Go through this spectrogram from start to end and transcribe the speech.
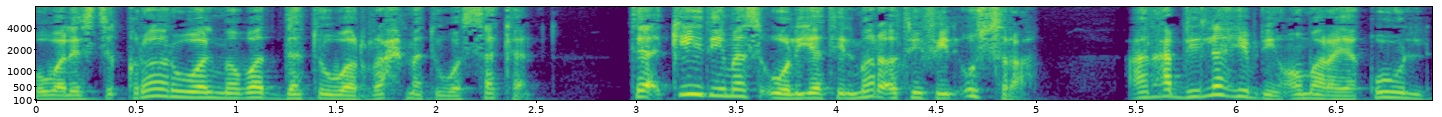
هو الاستقرار والمودة والرحمة والسكن. تأكيد مسؤولية المرأة في الأسرة. عن عبد الله بن عمر يقول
